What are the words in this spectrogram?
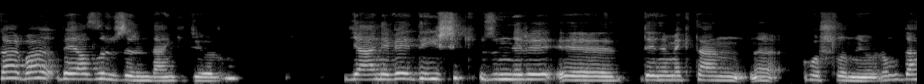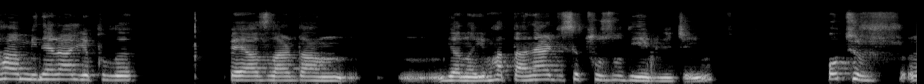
galiba beyazlar üzerinden gidiyorum. Yani ve değişik üzümleri e, denemekten e, hoşlanıyorum. Daha mineral yapılı beyazlardan yanayım. Hatta neredeyse tuzlu diyebileceğim. O tür e,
